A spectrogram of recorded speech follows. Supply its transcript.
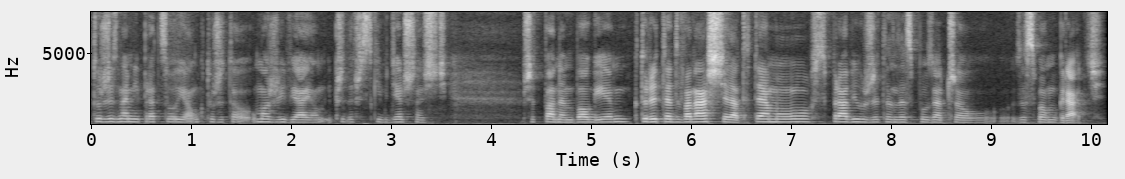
którzy z nami pracują, którzy to umożliwiają i przede wszystkim wdzięczność przed Panem Bogiem, który te 12 lat temu sprawił, że ten zespół zaczął ze sobą grać.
